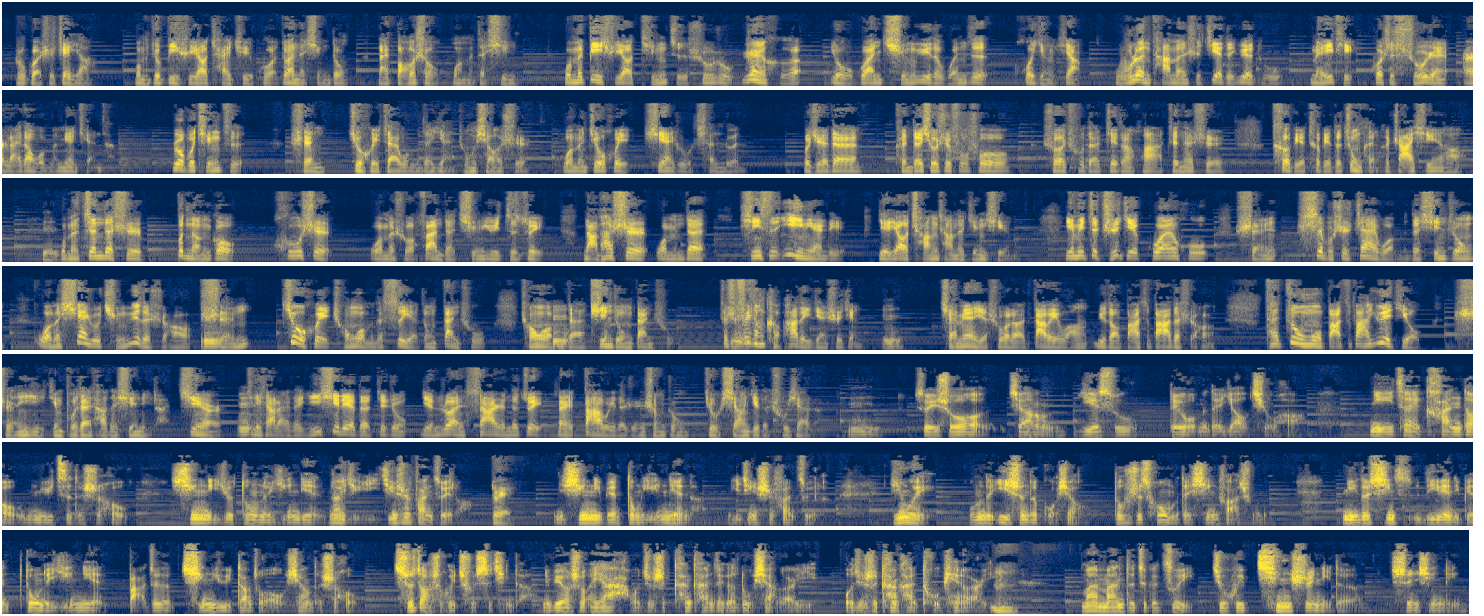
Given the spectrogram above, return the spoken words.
如果是这样，我们就必须要采取果断的行动来保守我们的心。我们必须要停止输入任何有关情欲的文字或影像，无论他们是借着阅读、媒体或是熟人而来到我们面前的。若不停止，神就会在我们的眼中消失，我们就会陷入沉沦。我觉得肯德修斯夫妇说出的这段话真的是特别特别的中肯和扎心哈。嗯我们真的是不能够忽视我们所犯的情欲之罪，哪怕是我们的心思意念里，也要常常的警醒，因为这直接关乎神是不是在我们的心中。我们陷入情欲的时候，嗯神就会从我们的视野中淡出，从我们的心中淡出，这是非常可怕的一件事情。嗯，前面也说了，大卫王遇到八十八的时候，他注目八十八越久，神已经不在他的心里了，进而嗯。接下来的一系列的这种淫乱杀人的罪，在大卫的人生中就相继的出现了。嗯，所以说，像耶稣对我们的要求哈，你在看到女子的时候，心里就动了淫念，那就已经是犯罪了。对，你心里边动淫念了，已经是犯罪了，因为我们的一生的果效都是从我们的心发出的。你的心思意念里边动了淫念，把这个情欲当做偶像的时候，迟早是会出事情的。你不要说，哎呀，我就是看看这个录像而已，我就是看看图片而已。嗯，慢慢的，这个罪就会侵蚀你的身心灵。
